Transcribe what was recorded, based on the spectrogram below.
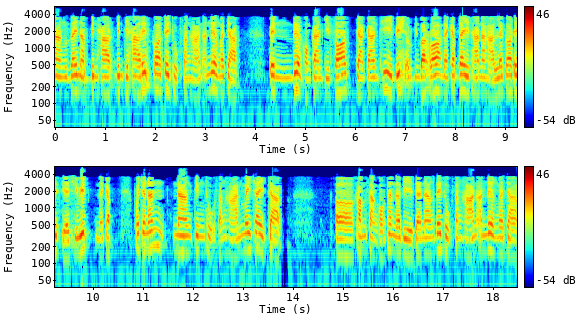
นางไซนับบินฮาบินติฮาริสก็ได้ถูกสังหารอันเนื่องมาจากเป็นเรื่องของการกีซอส จากการที่บิชอบินบารอนะครับ ได้ทานอาหารและก็ได้เสียชีวิตนะครับ เพราะฉะนั้นนางจึงถูกสังหารไม่ใช่จากคำสั่งของท่านนาบี แต่นางได้ถูกสังหารอันเนื่องมาจาก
